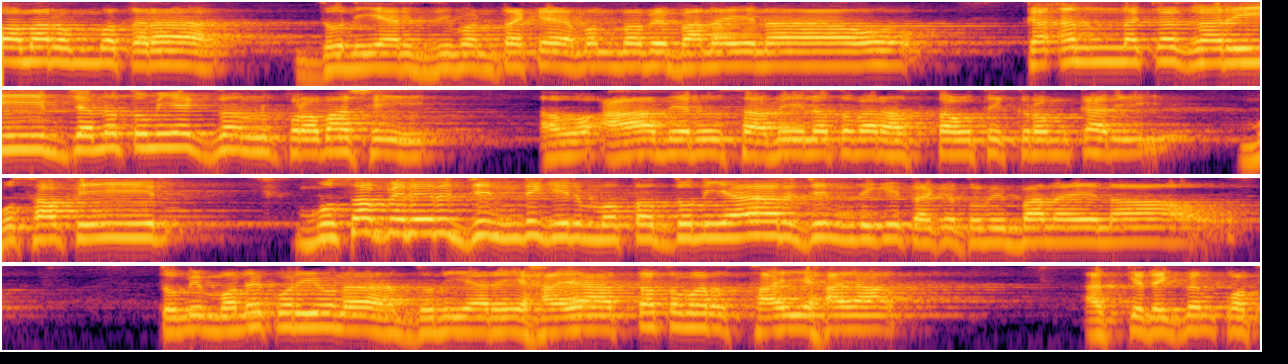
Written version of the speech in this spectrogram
আমার উম্মতারা, দুনিয়ার জীবনটাকে এমন ভাবে বানায় নাও। কান্নাকা গরিব, যেন তুমি একজন প্রবাসী। আও আবেরু সাবিল, অথবা রাস্তা অতিক্রমকারী, মুসাফির। মুসাফিরের জিন্দিগির মতো দুনিয়ার জিন্দিগিটাকে তুমি বানায় নাও। তুমি মনে করিও না, দুনিয়ার এই হায়াতটা তোমার স্থায়ী হায়াত। আজকে দেখবেন কত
